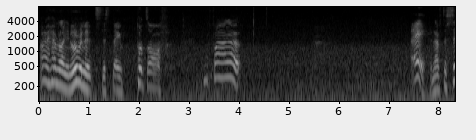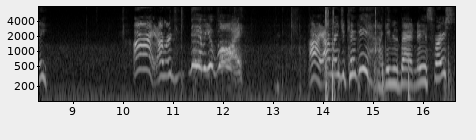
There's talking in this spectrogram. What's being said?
I don't have any luminance this thing puts off. We'll find out. Hey, enough to see. Alright, I'm Ranger. Damn you, boy! Alright, I'm Ranger Kooky. I gave you the bad news first.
